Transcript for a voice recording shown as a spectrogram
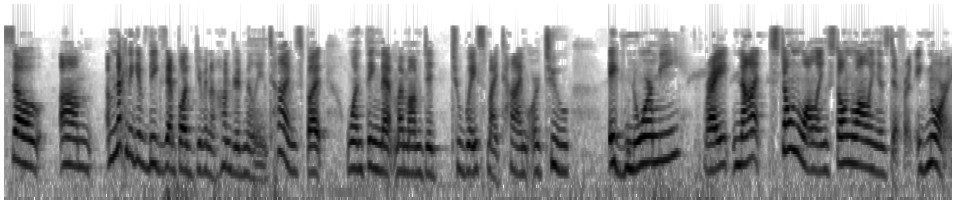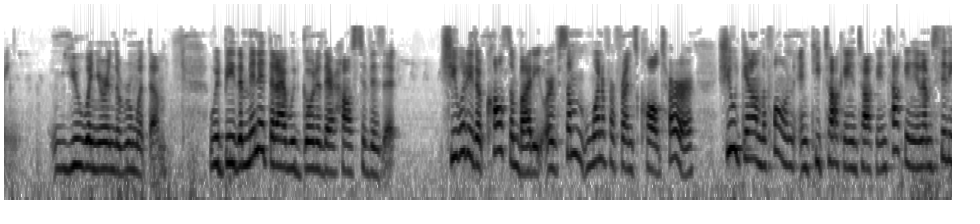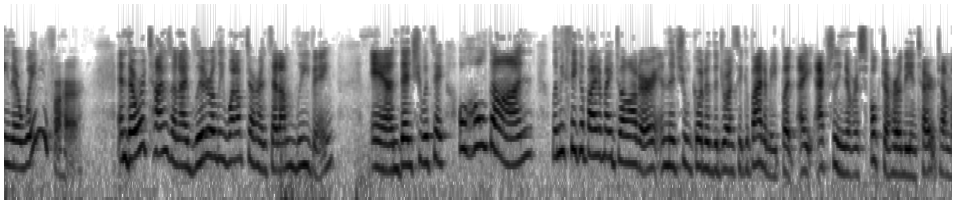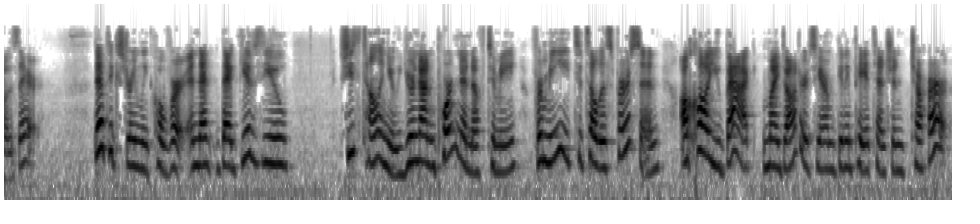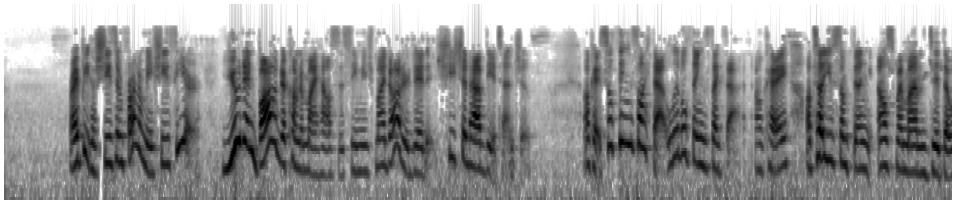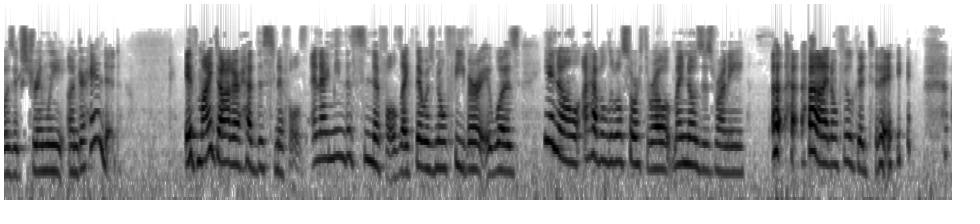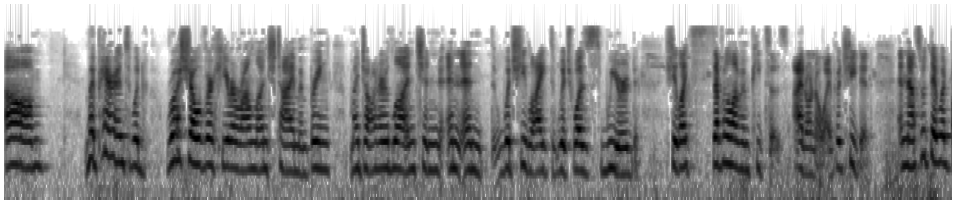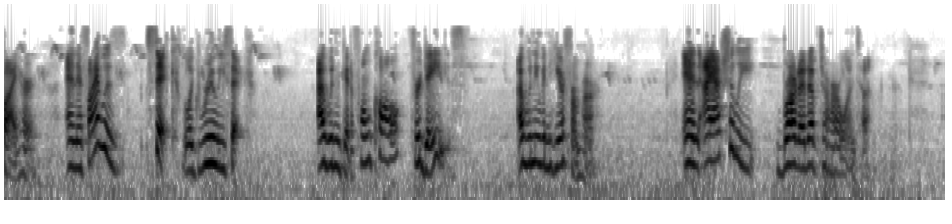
So, um, I'm not going to give the example I've given a hundred million times, but one thing that my mom did to waste my time or to ignore me, right? Not stonewalling. Stonewalling is different. Ignoring you when you're in the room with them would be the minute that I would go to their house to visit. She would either call somebody or if some one of her friends called her, she would get on the phone and keep talking and talking and talking and I'm sitting there waiting for her. And there were times when I literally went up to her and said, I'm leaving. And then she would say, Oh, hold on. Let me say goodbye to my daughter. And then she would go to the door and say goodbye to me. But I actually never spoke to her the entire time I was there. That's extremely covert. And that, that gives you, she's telling you, you're not important enough to me for me to tell this person, I'll call you back. My daughter's here. I'm going to pay attention to her. Right? Because she's in front of me. She's here. You didn't bother to come to my house to see me. My daughter did. She should have the attention. Okay, so things like that, little things like that. Okay, I'll tell you something else my mom did that was extremely underhanded. If my daughter had the sniffles, and I mean the sniffles, like there was no fever, it was, you know, I have a little sore throat, my nose is runny, I don't feel good today. um, my parents would rush over here around lunchtime and bring my daughter lunch and, and, and what she liked, which was weird. She liked 7 Eleven pizzas. I don't know why, but she did. And that's what they would buy her. And if I was sick, like really sick, I wouldn't get a phone call for days. I wouldn't even hear from her. And I actually brought it up to her one time.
